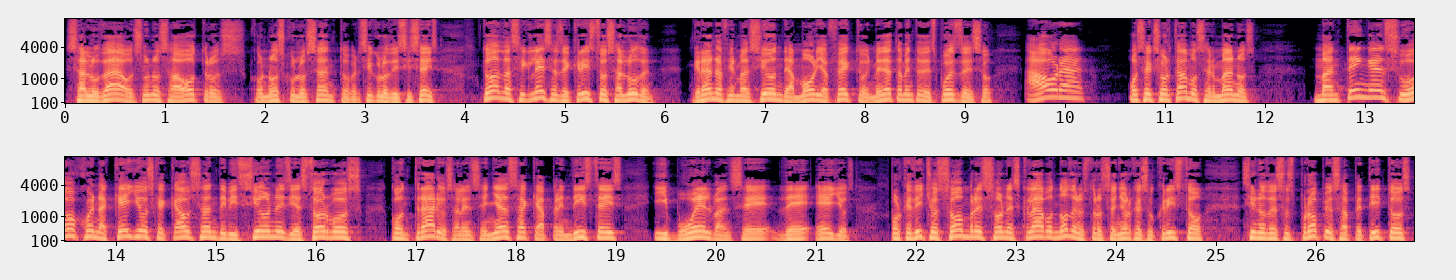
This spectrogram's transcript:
Saludaos unos a otros con ósculo santo. Versículo 16. Todas las iglesias de Cristo saluden. Gran afirmación de amor y afecto. Inmediatamente después de eso. Ahora os exhortamos, hermanos, mantengan su ojo en aquellos que causan divisiones y estorbos contrarios a la enseñanza que aprendisteis y vuélvanse de ellos porque dichos hombres son esclavos no de nuestro Señor Jesucristo, sino de sus propios apetitos,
